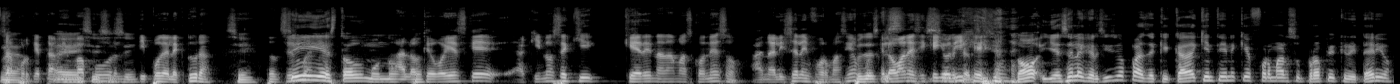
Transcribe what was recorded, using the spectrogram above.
O sea, porque también eh, va sí, por el tipo de lectura. Sí. Entonces, sí, bueno, es todo el mundo. a lo pues. que voy es que aquí no sé qué quede nada más con eso. Analice la información, Pues es que lo van a decir que yo dije. ejercicio. No, y es el ejercicio, Paz, de que cada quien tiene que formar su propio criterio.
